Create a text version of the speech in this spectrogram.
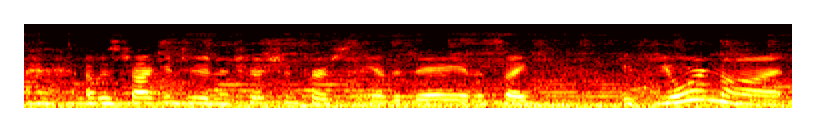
I was talking to a nutrition person the other day, and it's like, if you're not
